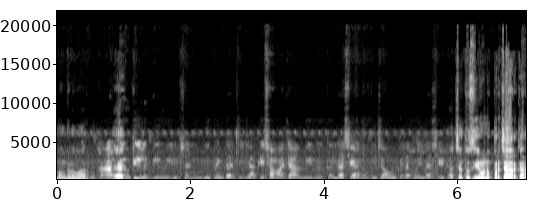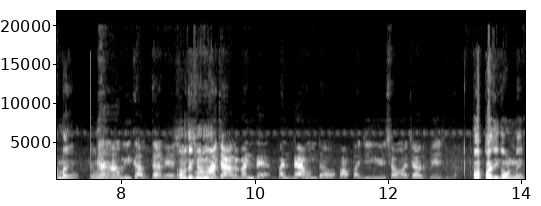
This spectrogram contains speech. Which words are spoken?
ਮੰਗਲਵਾਰ ਨੂੰ। ਹਾਂ ਐ- ਡਿਊਟੀ ਲੱਗੀ ਹੋਈ ਹੈ ਸਾਨੂੰ ਵੀ ਪਿੰਡਾਂ 'ਚ ਜਾ ਕੇ ਸਮਾਚਾਰ ਵੀ ਕੋਈ ਨਸ਼ਿਆਂ ਨੂੰ ਬਚਾਓ ਕਿਹੜਾ ਕੋਈ ਨਸ਼ੇ ਕਰਦਾ। ਅੱਛਾ ਤੁਸੀਂ ਹੁਣ ਪ੍ਰਚਾਰ ਕਰਨ ਆਏ ਹੋ? ਹਾਂ ਵੀ ਕਰਦਾ ਨੇ ਅਸੀਂ। ਆਪਦੇ ਗੁਰੂ ਦੀ- ਸਮਾਚਾਰ ਵੰਡਿਆ ਵੰਡਿਆ ਹੁੰਦਾ ਉਹ ਪਾਪਾ ਜੀ ਸਮਾਚਾਰ ਭੇਜਦਾ। ਪਾਪਾ ਜੀ ਕੌਣ ਨੇ?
